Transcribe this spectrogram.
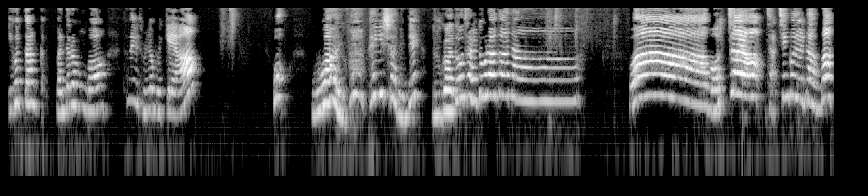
이것도 한, 만들어 본 거 선생님 돌려볼게요. 어? 우와, 이거 팽이샵인데? 누가 더 잘 돌아가나? 와, 멋져요. 자, 친구들도 한번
